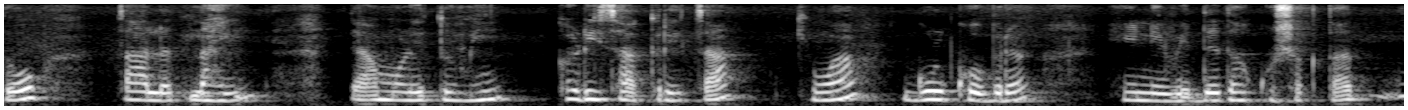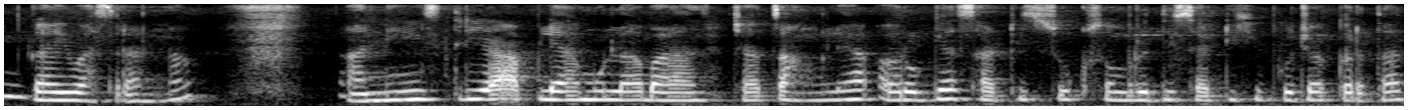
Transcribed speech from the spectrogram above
तो चालत नाही. त्यामुळे तुम्ही खडीसाखरेचा किंवा गूळ खोबरं हे नैवेद्य दाखवू शकतात गाई वासरांना. आणि स्त्रिया आपल्या मुलाबाळांच्या चांगल्या आरोग्यासाठी सुख समृद्धीसाठी ही पूजा करतात.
